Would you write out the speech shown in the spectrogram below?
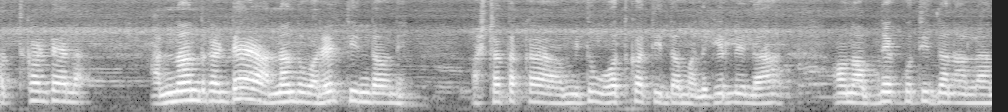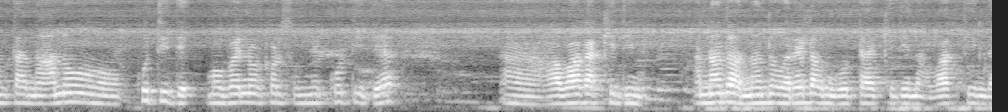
ಹತ್ತು ಗಂಟೆ ಅಲ್ಲ, ಹನ್ನೊಂದು ಗಂಟೆ ಹನ್ನೊಂದುವರೆಗೆ ತಿಂದವನೆ. ಅಷ್ಟೊತ್ತಕ್ಕ ಮಿತು ಓದ್ಕೊತಿದ್ದ, ಮಲಗಿರಲಿಲ್ಲ. ಅವನು ಒಬ್ಬನೇ ಕೂತಿದ್ದಾನಲ್ಲ ಅಂತ ನಾನು ಕೂತಿದ್ದೆ. ಮೊಬೈಲ್ ನೋಡ್ಕೊಂಡು ಸುಮ್ಮನೆ ಕೂತಿದ್ದೆ. ಆವಾಗ ಹಾಕಿದ್ದೀನಿ. ಹನ್ನೊಂದು, ಹನ್ನೊಂದುವರೆಲಿ ಅವ್ನಿಗೆ ಊಟ ಹಾಕಿದ್ದೀನಿ. ಅವಾಗ ತಿಂದ.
